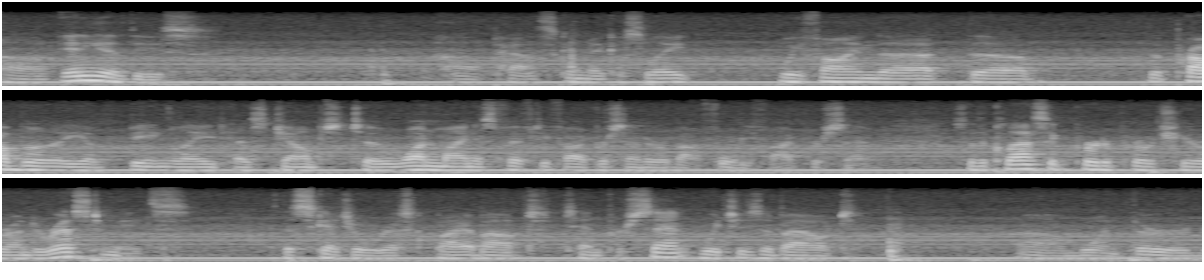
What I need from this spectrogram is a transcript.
uh, any of these uh, paths can make us late. We find that the the probability of being late has jumped to 1 minus 55% or about 45%. So the classic PERT approach here underestimates the schedule risk by about 10%, which is about um, one third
